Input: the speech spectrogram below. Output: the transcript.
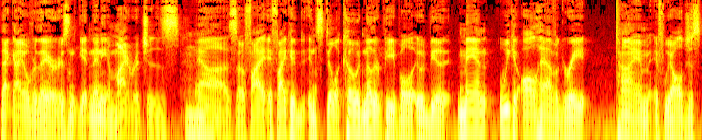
that guy over there isn't getting any of my riches. Mm-hmm. Uh, so if I if I could instill a code in other people, it would be a, man. We could all have a great time if we all just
